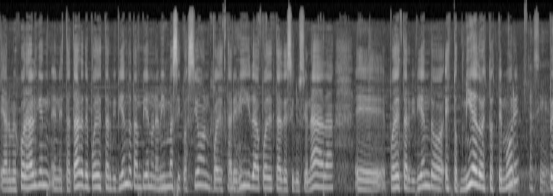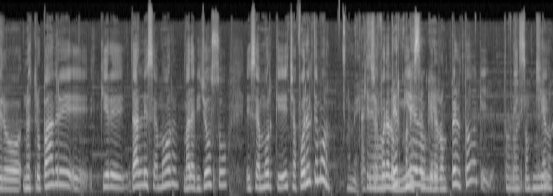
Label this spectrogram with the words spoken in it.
eh, a lo mejor alguien en esta tarde puede estar viviendo también una misma situación, puede estar Amén. herida, puede estar desilusionada, eh, puede estar viviendo estos miedos, estos temores, Así es. pero nuestro Padre eh, quiere darle ese amor maravilloso, ese amor que echa fuera el temor, Amén. Que echa fuera los miedos, quiere romper todo aquello. Todos esos Sí. miedos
